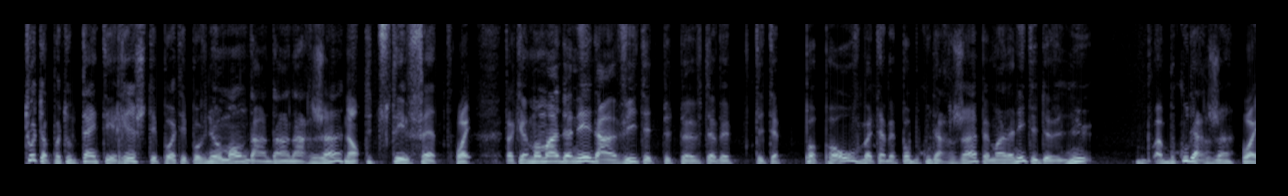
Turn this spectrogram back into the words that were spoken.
toi, t'as pas tout le temps été riche, t'es pas, t'es pas venu au monde dans, dans l'argent. Non. Tu t'es fait. Oui. Fait qu'à un moment donné, dans la vie, t'étais pas pauvre, mais t'avais pas beaucoup d'argent. Puis à un moment donné, t'es devenu beaucoup d'argent. Oui.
